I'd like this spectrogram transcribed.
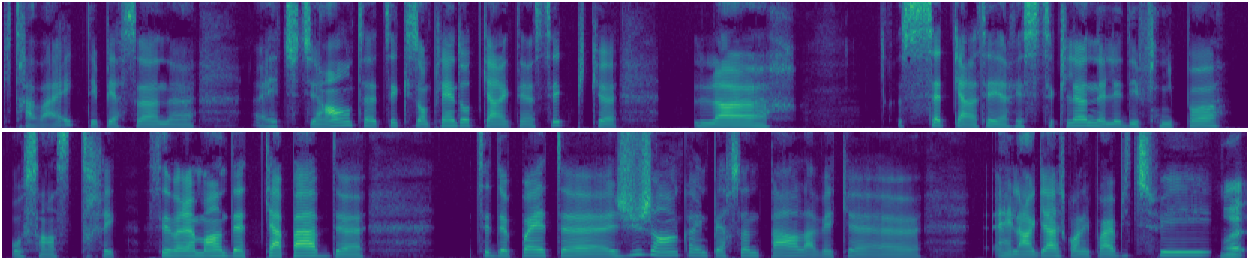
qui travaillent, des personnes euh, étudiantes, tu sais, qui ont plein d'autres caractéristiques, puis que leur cette caractéristique-là ne les définit pas au sens strict. C'est vraiment d'être capable de de ne pas être euh, jugeant quand une personne parle avec euh, un langage qu'on n'est pas habitué. Ouais,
